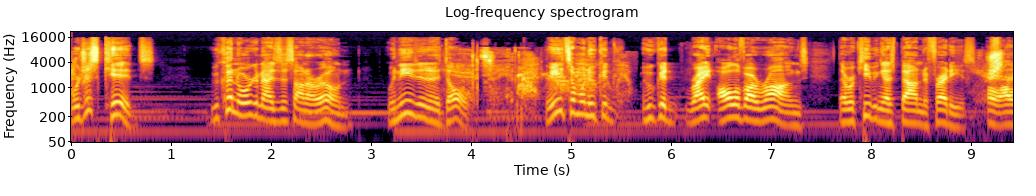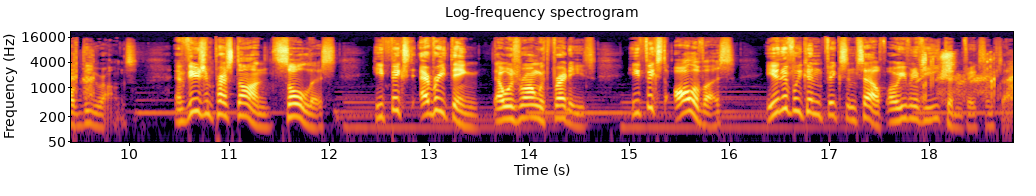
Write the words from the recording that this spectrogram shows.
We're just kids. We couldn't organize this on our own. We needed an adult. We need someone who could who could right all of our wrongs that were keeping us bound to Freddy's. Oh, all of the wrongs. And Fusion pressed on, soulless. He fixed everything that was wrong with Freddy's. He fixed all of us, even if we couldn't fix himself, or even if he couldn't fix himself.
